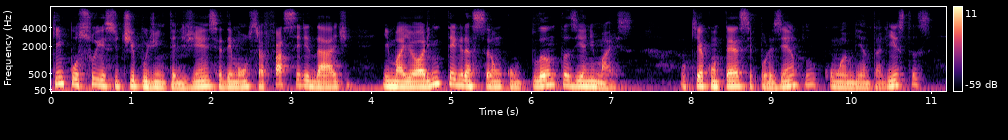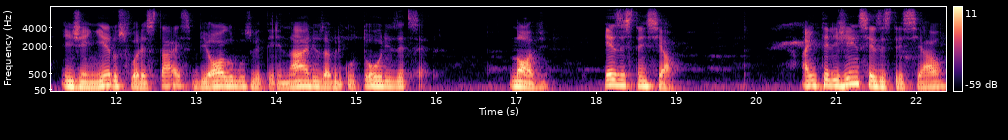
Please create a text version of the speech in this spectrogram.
Quem possui esse tipo de inteligência demonstra facilidade e maior integração com plantas e animais, o que acontece, por exemplo, com ambientalistas engenheiros florestais, biólogos, veterinários, agricultores, etc. 9. Existencial. A inteligência existencial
